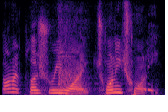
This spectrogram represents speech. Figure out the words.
Sonic Plush Rewind 2020.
